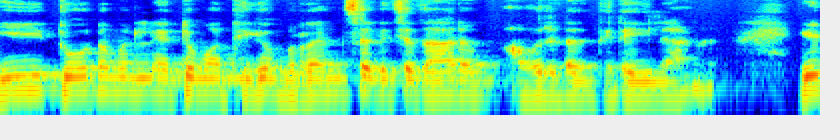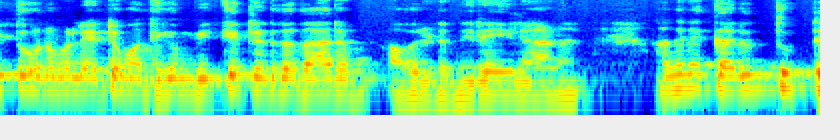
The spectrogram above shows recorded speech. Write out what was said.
ഈ ടൂർണമെന്റിൽ ഏറ്റവും അധികം റൺസ് അടിച്ച താരം അവരുടെ നിരയിലാണ്. ഈ ടൂർണമെന്റിൽ ഏറ്റവും അധികം വിക്കറ്റ് എടുത്ത താരം അവരുടെ നിരയിലാണ്. അങ്ങനെ കരുത്തുറ്റ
